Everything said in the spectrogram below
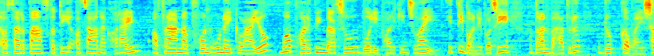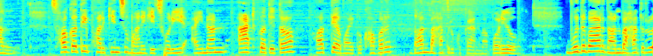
असार पाँच गति अचानक हराइन्। अपरान्न फोन उनैको आयो म फर्किङमा छु भोलि फर्किन्छु है। यति भनेपछि धनबहादुर ढुक्क भएछन्। छ गते फर्किन्छु भनेकी छोरी आइनन्। आठ गते त हत्या भएको खबर धनबहादुरको कानमा पर्यो। बुधबार धनबहादुर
